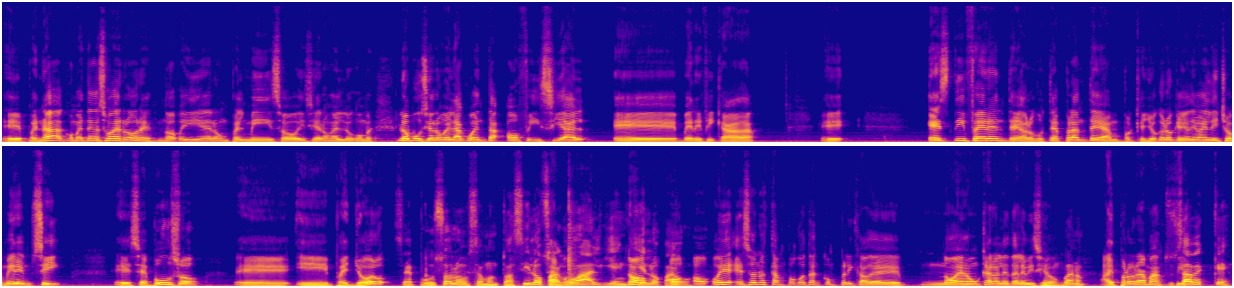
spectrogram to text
eh, pues nada, cometen esos errores. No pidieron permiso, hicieron el documento, lo pusieron en la cuenta oficial eh, verificada. Eh, es diferente a lo que ustedes plantean, porque yo creo que ellos habían dicho, miren, sí, se puso y pues yo... Se puso, lo, se montó así, lo se- pagó alguien. No, ¿Quién lo pagó? o- o- oye, eso no es tampoco tan complicado, de, no es un canal de televisión. Bueno, hay programas... ¿Tú sabes qué?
